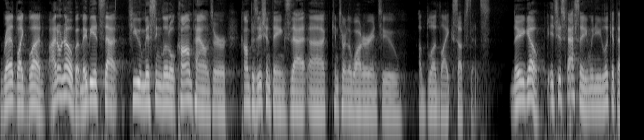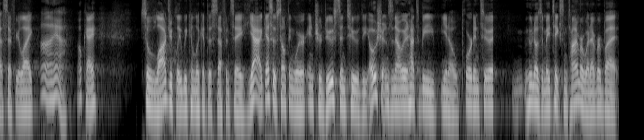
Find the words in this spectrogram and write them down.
red like blood? I don't know, but maybe it's that few missing little compounds or composition things that uh, can turn the water into a blood like substance. There you go. It's just fascinating when you look at that stuff. You're like, oh, yeah, okay. So logically, we can look at this stuff and say, yeah, I guess if something were introduced into the oceans, now it had to be, you know, poured into it. Who knows? It may take some time or whatever, but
